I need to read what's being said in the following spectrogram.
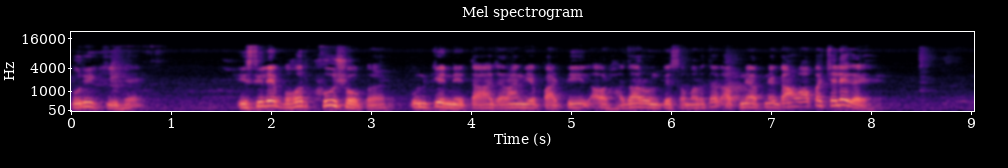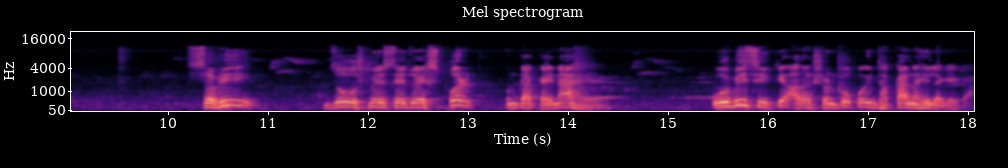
पूरी की है। इसीलिए बहुत खुश होकर उनके नेता जरांगे पाटिल और हज़ारों उनके समर्थक अपने अपने गाँव वापस चले गए हैं। सभी जो उसमें से जो एक्सपर्ट उनका कहना है ओबीसी के आरक्षण को कोई धक्का नहीं लगेगा।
